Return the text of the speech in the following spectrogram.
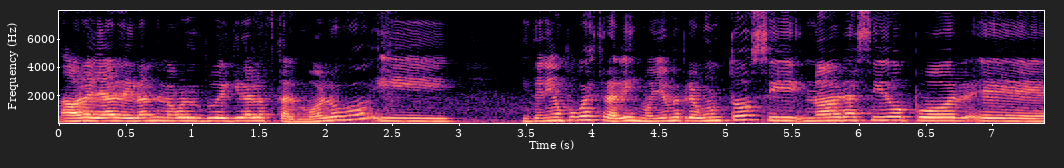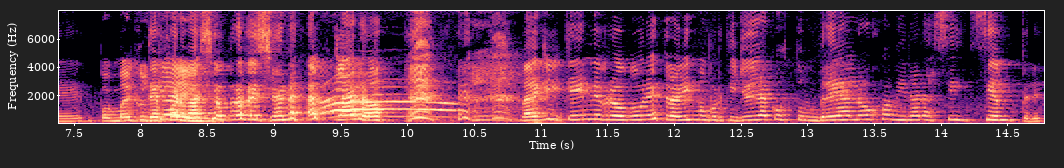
ahora ya de grande, me acuerdo que tuve que ir al oftalmólogo y, y tenía un poco de estrabismo. Yo me pregunto si no habrá sido por, eh, Por Michael deformación Caine. profesional. claro. Michael Caine me provocó un estrabismo porque yo ya acostumbré al ojo a mirar así, siempre.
